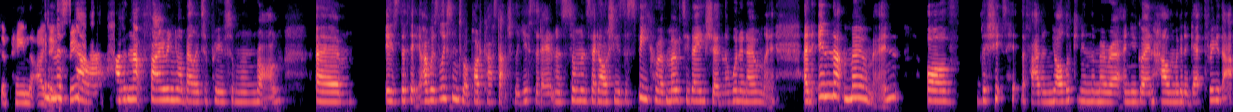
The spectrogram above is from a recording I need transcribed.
the pain that I did. In the start, having that fire in your belly to prove someone wrong, um, is the thing I was listening to a podcast actually yesterday, and someone said, Oh, she's the speaker of motivation, the one and only. And in that moment of the shit's hit the fan and you're looking in the mirror and you're going, How am I going to get through that?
